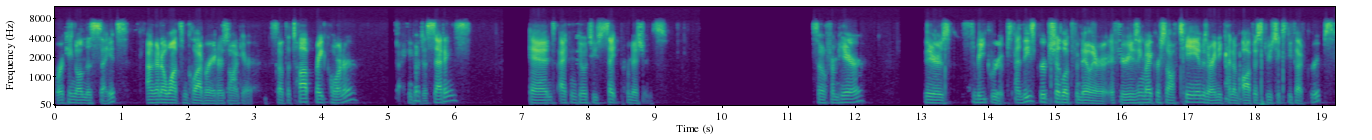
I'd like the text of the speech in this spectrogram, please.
working on this site, I'm going to want some collaborators on here. So at the top right corner, I can go to settings and I can go to site permissions. So from here, there's three groups and these groups should look familiar if you're using Microsoft Teams or any kind of Office 365 groups,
